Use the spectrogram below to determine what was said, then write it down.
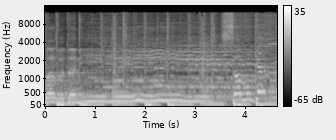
බවදනී සමුගැන්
